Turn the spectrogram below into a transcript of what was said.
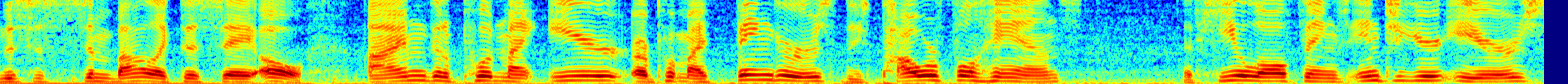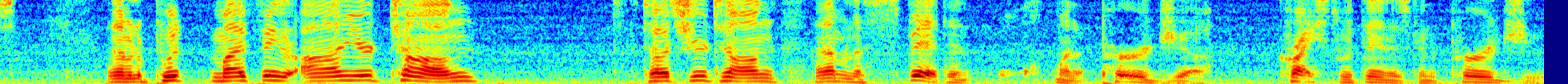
This is symbolic to say, oh, I'm going to put my ear or put my fingers, these powerful hands that heal all things, into your ears, and I'm going to put my finger on your tongue, touch your tongue, and I'm going to spit and oh, I'm going to purge you. Christ within is going to purge you.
